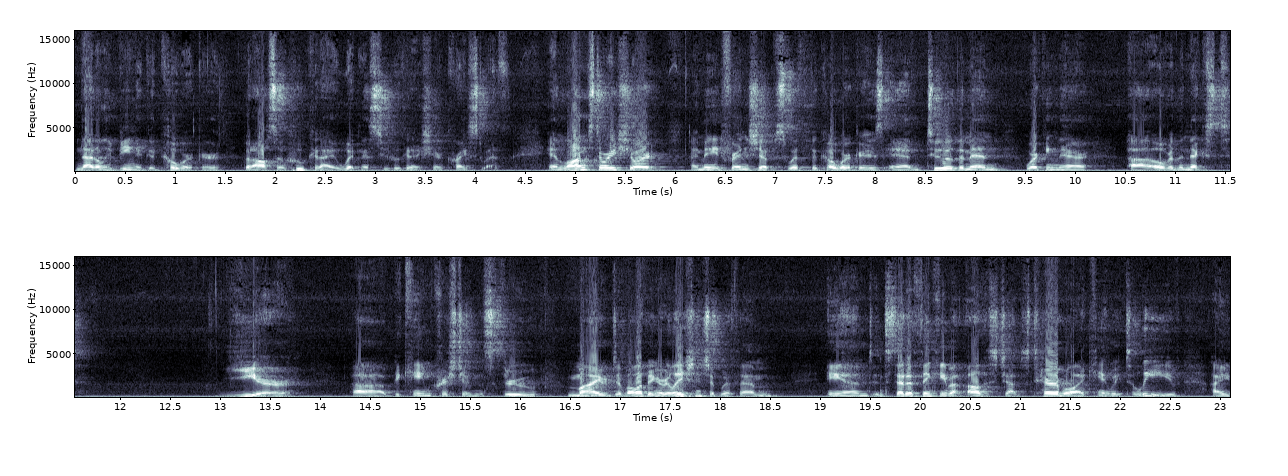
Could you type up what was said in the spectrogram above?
not only being a good coworker, but also who could I witness to, who could I share Christ with. And long story short, I made friendships with the coworkers, and two of the men working there uh, over the next year uh, became Christians through my developing a relationship with them and instead of thinking about, oh, this job's terrible, I can't wait to leave, I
